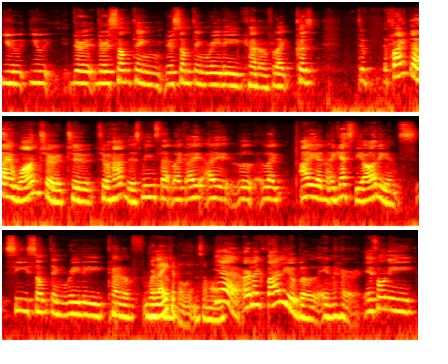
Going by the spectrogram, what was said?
you you there there's something there's something really kind of like because the, the fact that I want her to to have this means that like I I like I and I guess the audience see something really kind of um, relatable in some way. yeah, or like valuable in her. If only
